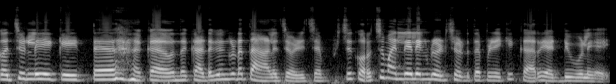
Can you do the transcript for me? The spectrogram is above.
കൊച്ചുള്ളിയൊക്കെ ഇട്ട് ഒന്ന് കടുകും കൂടെ താളിച്ചൊഴിച്ച് കുറച്ച് മല്ലിയിലയും കൂടെ ഒഴിച്ചെടുത്തപ്പോഴേക്കും കറി അടിപൊളിയായി.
